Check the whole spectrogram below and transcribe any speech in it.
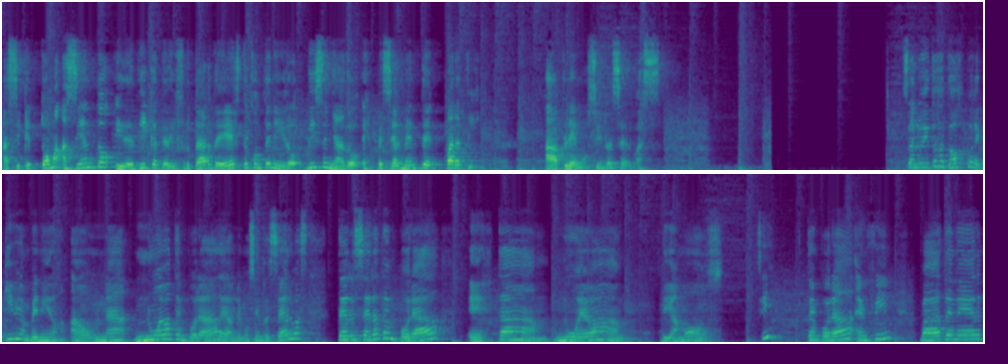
Así que toma asiento y dedícate a disfrutar de este contenido diseñado especialmente para ti. Hablemos sin reservas. Saluditos a todos por aquí, bienvenidos a una nueva temporada de Hablemos sin reservas. Tercera temporada, esta nueva, digamos, sí, temporada, en fin, va a tener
